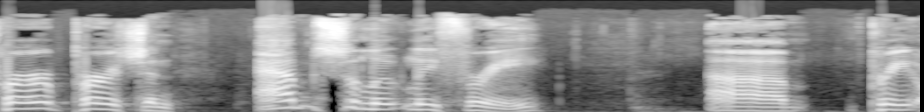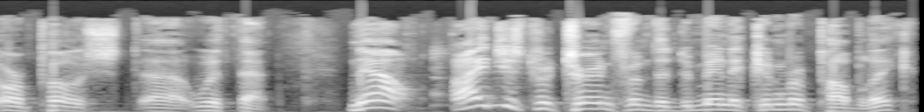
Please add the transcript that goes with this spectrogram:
per person, absolutely free pre or post uh, with that. Now, I just returned from the Dominican Republic,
